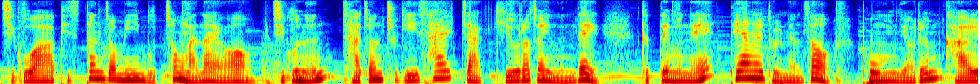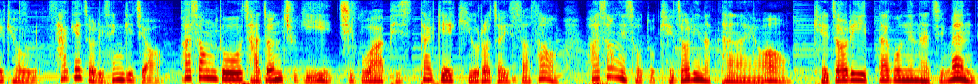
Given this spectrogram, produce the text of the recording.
지구와 비슷한 점이 무척 많아요. 지구는 자전축이 살짝 기울어져 있는데 그 때문에 태양을 돌면서 봄, 여름, 가을, 겨울 사계절이 생기죠. 화성도 자전축이 지구와 비슷하게 기울어져 있어서 화성에서도 계절이 나타나요. 계절이 있다고는 하지만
